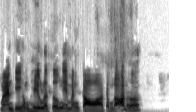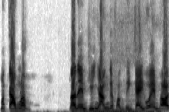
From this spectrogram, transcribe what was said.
Mà anh chị không hiểu là tưởng em ăn cò trong đó nữa. Mất công lắm. Nên em chỉ nhận cái phần tiền cây của em thôi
